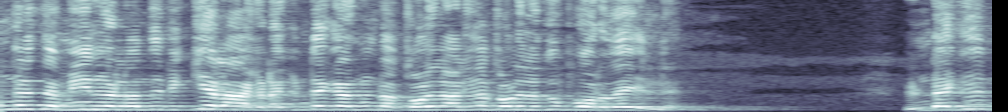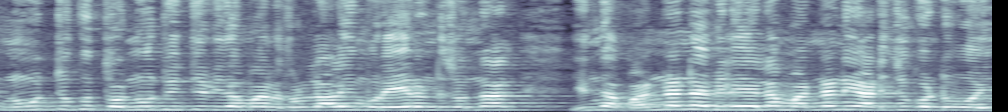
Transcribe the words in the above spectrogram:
எங்கே இந்த மீன்கள் வந்து விற்கலாம். கிடக்கு. இன்றைக்கு தொழிலாளிகள் தொழிலுக்கு போகிறதே இல்லை. இன்றைக்கு நூற்றுக்கு தொண்ணூற்றி விதமான தொழிலாளி முறை என்று சொன்னால் இந்த மண்ணெண்ணெய் விலையில மண்ணெண்ணெய் அடித்து கொண்டு போய்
